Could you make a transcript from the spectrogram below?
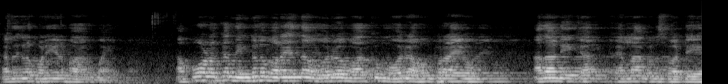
കാരണം നിങ്ങളുടെ പണിയുടെ ഭാഗമായി. അപ്പോഴൊക്കെ നിങ്ങൾ പറയുന്ന ഓരോ വാക്കും ഓരോ അഭിപ്രായവും അതാണ് ഈ കേരള കോൺഗ്രസ് പാർട്ടിയെ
